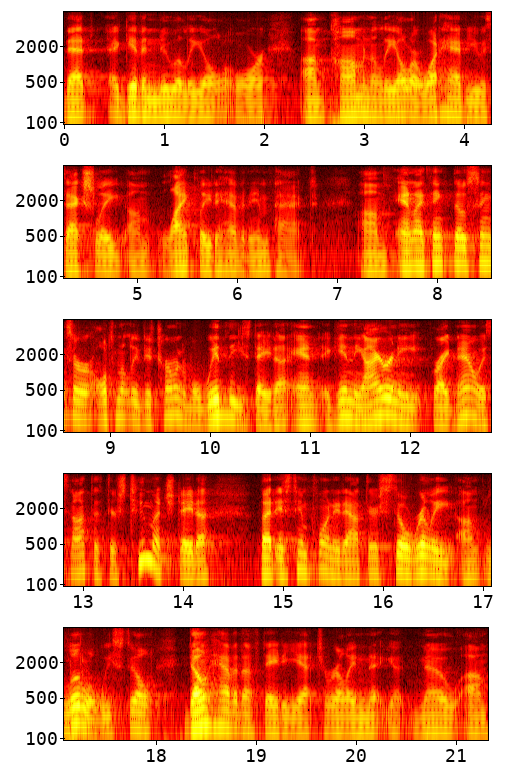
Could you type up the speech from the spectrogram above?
that a given new allele or um, common allele or what have you is actually um, likely to have an impact. Um, and I think those things are ultimately determinable with these data. And again, the irony right now is not that there's too much data, but as Tim pointed out, there's still really um, little. We still don't have enough data yet to really know um,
